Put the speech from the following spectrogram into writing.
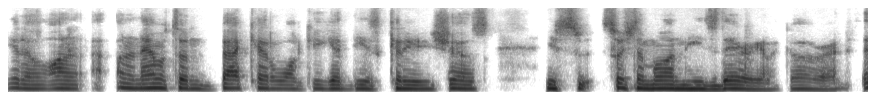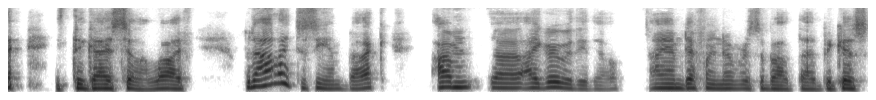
you know, on a, on an Amazon back catalog, you get these Canadian shows. You switch them on, he's there. You're like, all right, the guy's still alive. But I like to see him back. I'm. Uh, I agree with you though. I am definitely nervous about that because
